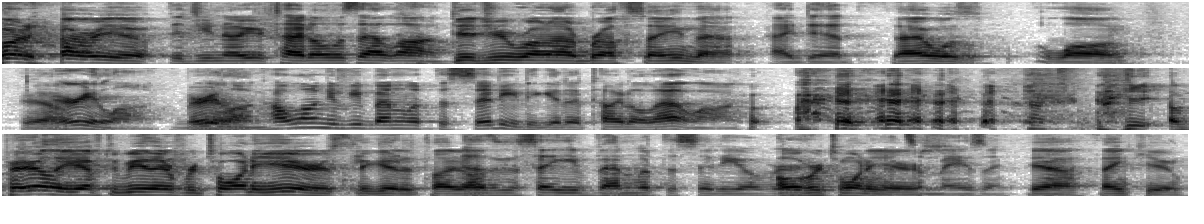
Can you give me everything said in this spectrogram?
Morning, how are you? Did you know your title was that long? Did you run out of breath saying that? I did. That was long. Yeah. Very long. Very Yeah. long. How long have you been with the city to get a title that long? Apparently, you have to be there for 20 years to get a title. I was going to say you've been with the city over Over 20 years. That's amazing. Yeah, thank you.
